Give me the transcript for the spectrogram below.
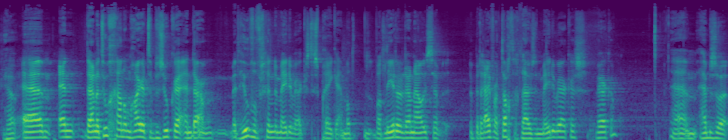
Ja. Ehm, en daar naartoe gegaan om Hire te bezoeken en daar met heel veel verschillende medewerkers te spreken. En wat, wat leerden we daar nou is, het bedrijf waar 80.000 medewerkers werken, ehm, hebben ze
